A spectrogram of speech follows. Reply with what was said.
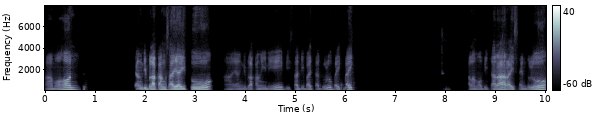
Nah, mohon yang di belakang saya itu, nah yang di belakang ini bisa dibaca dulu baik-baik. Kalau mau bicara raise hand dulu.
